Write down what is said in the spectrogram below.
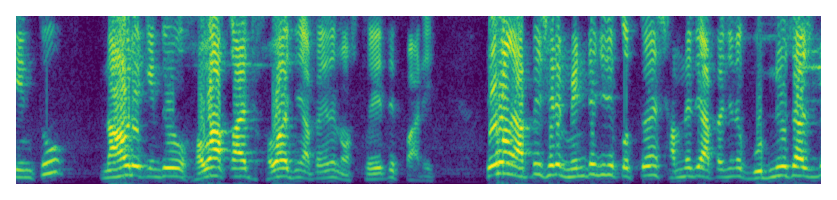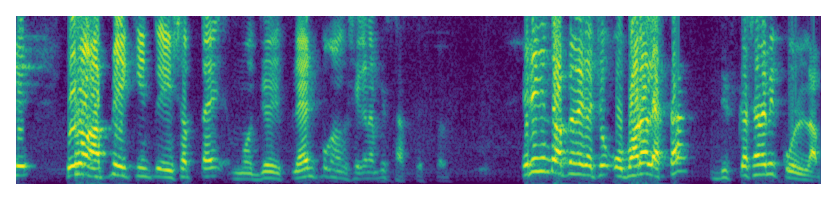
কিন্তু, না হলে কিন্তু হওয়া কাজ, হওয়া জিনিস আপনার কিন্তু নষ্ট হয়ে যেতে পারে। এবং আপনি সেটা মেনটেন যদি করতে পারেন, সামনে দিয়ে আপনার জন্য গুড নিউজ আসবে এবং আপনি কিন্তু এই সপ্তাহে যে প্ল্যান প্রোগ্রাম সেখানে আপনি সাকসেস পাবেন। এটা কিন্তু আপনাদের কাছে ওভারঅল একটা ডিসকাশন আমি করলাম।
